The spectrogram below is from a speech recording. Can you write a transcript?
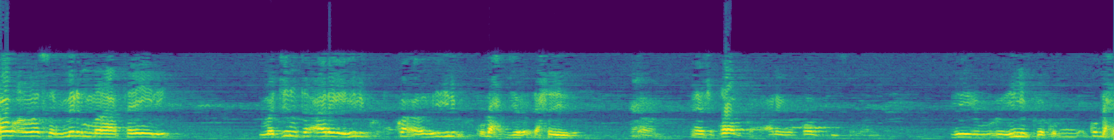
aw amase mirmaatayni majinta ariga hilibka hilibka ku dhex jiro dhexdeeda. Meesha qoobka ariga qoobkiisa. Hilibka ku dhex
